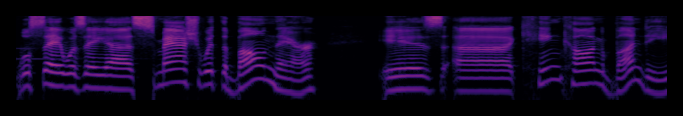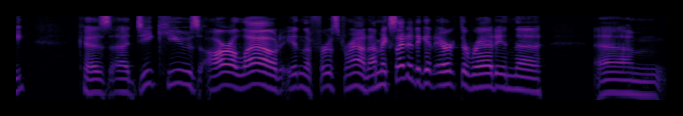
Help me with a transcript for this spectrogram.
We'll say it was a uh, smash with the bone there. Is uh, King Kong Bundy because uh, DQs are allowed in the first round. I'm excited to get Eric the Red in the, um,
